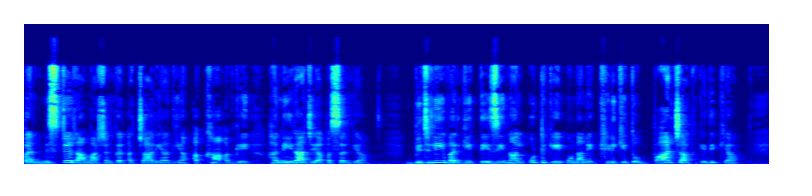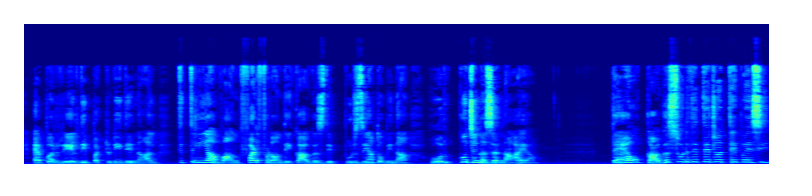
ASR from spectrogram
ਪਰ ਮਿਸਟਰ ਰਾਮਾ ਸ਼ੰਕਰ ਆਚਾਰੀਆ ਦੀਆਂ ਅੱਖਾਂ ਅੱਗੇ ਹਨੇਰਾ ਜਿਹਾ ਪਸਰ ਗਿਆ। ਬਿਜਲੀ ਵਰਗੀ ਤੇਜ਼ੀ ਨਾਲ ਉੱਠ ਕੇ ਉਹਨਾਂ ਨੇ ਖਿੜਕੀ ਤੋਂ ਬਾਹਰ ਝਾਕ ਕੇ ਦੇਖਿਆ। ਐਪਰ ਰੇਲ ਦੀ ਪਟੜੀ ਦੇ ਨਾਲ ਤਿਤਲੀਆਂ ਵਾਂਗ ਫੜਫੜਾਉਂਦੇ ਕਾਗਜ਼ ਦੇ ਪੁਰਜ਼ਿਆਂ ਤੋਂ ਬਿਨਾ ਹੋਰ ਕੁਝ ਨਜ਼ਰ ਨਾ ਆਇਆ। ਤੈਂ ਉਹ ਕਾਗਜ਼ ਸੁੱਟ ਦਿੱਤੇ ਜੋ ਇੱਥੇ ਪਏ ਸੀ?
